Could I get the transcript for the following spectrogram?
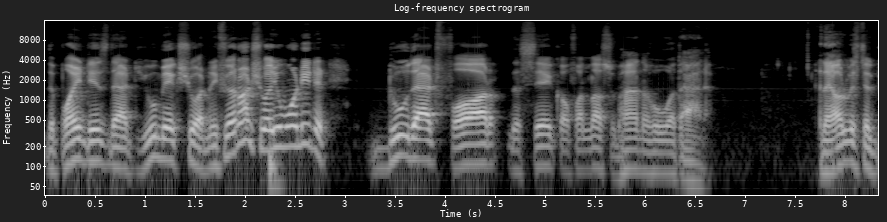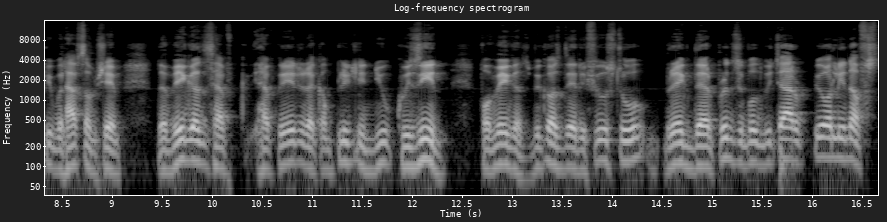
The point is that you make sure, and if you are not sure, you won't eat it do that for the sake of Allah subhanahu wa ta'ala. And I always tell people, have some shame. The vegans have, have created a completely new cuisine for vegans because they refuse to break their principles, which are purely enough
